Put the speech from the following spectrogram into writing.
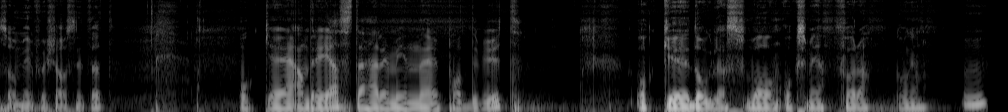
som är i första avsnittet. Och Andreas, det här är min poddebut. Och Douglas var också med förra gången. Mm.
